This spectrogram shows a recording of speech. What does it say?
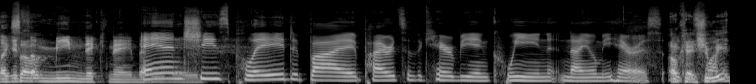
like it's so, a mean nickname. That and she's played by Pirates of the Caribbean Queen Naomie Harris. I Okay, should we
